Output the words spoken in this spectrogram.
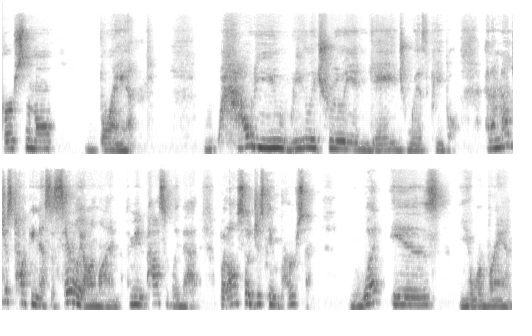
personal brand? How do you really truly engage with people? And I'm not just talking necessarily online, I mean, possibly that, but also just in person. What is your brand?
